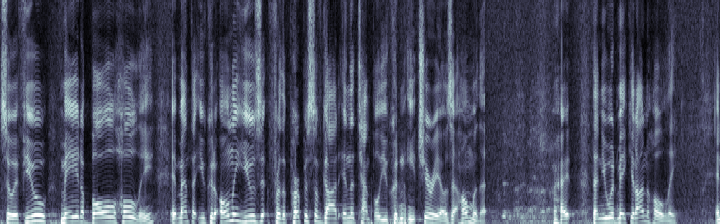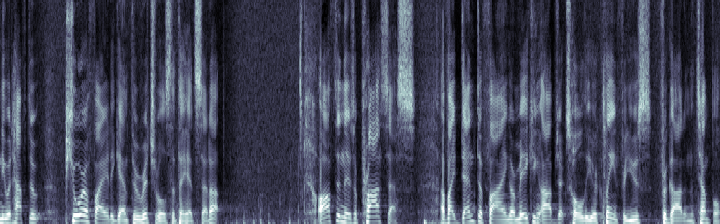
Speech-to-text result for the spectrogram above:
So if you made a bowl holy, it meant that you could only use it for the purpose of God in the temple. You couldn't eat Cheerios at home with it. Right? Then you would make it unholy. And you would have to purify it again through rituals that they had set up. Often there's a process of identifying or making objects holy or clean for use for God in the temple.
